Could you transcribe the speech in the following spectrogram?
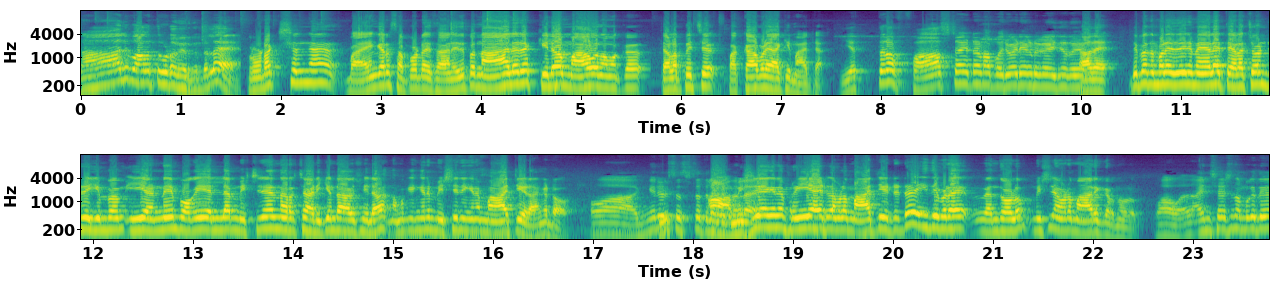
നാല് ഭാഗത്തൂടെ വരുന്നുണ്ട് അല്ലേ പ്രൊഡക്ഷന് ഭയങ്കര സപ്പോർട്ടായി സാധനം. ഇതിപ്പോ നാലര കിലോ മാവ് നമുക്ക് തിളപ്പിച്ച് പക്കാവടയാക്കി മാറ്റാം. എത്ര ഫാസ്റ്റ് ആയിട്ടാണ് ആ പരിപാടി അങ്ങോട്ട് കഴിഞ്ഞത്? അതെ. ഇതിപ്പോ നമ്മൾ ഇതിന് മേലെ തിളച്ചോണ്ടിരിക്കുമ്പം ഈ എണ്ണയും പുകയും എല്ലാം മെഷീനിൽ നിറച്ച് അടിക്കേണ്ട ആവശ്യമില്ല. നമുക്ക് ഇങ്ങനെ മെഷീൻ ഇങ്ങനെ മാറ്റിയിടാം കേട്ടോ. ഇങ്ങനെ ഒരു ആ സിസ്റ്റത്തിൽ മെഷീൻ ഇങ്ങനെ ഫ്രീ ആയിട്ട് നമ്മൾ മാറ്റിയിട്ടിട്ട് ഇത് ഇവിടെ വെന്തോളും മെഷീൻ അവിടെ മാറി കിടന്നോളും അതിനുശേഷം നമുക്ക് ഇവിടെ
